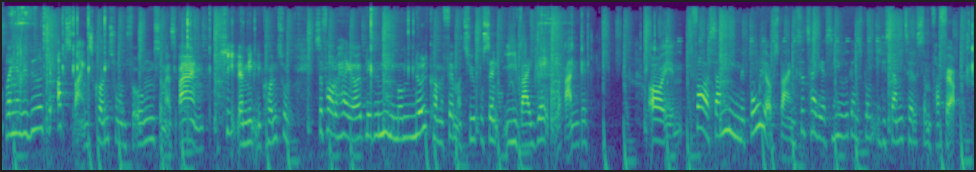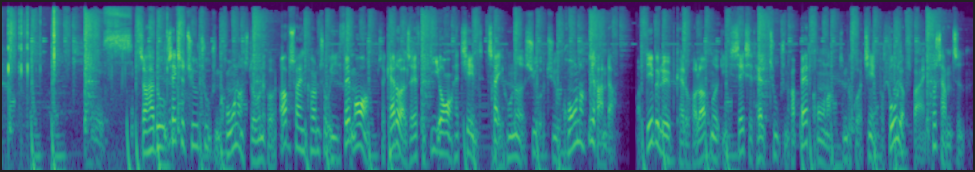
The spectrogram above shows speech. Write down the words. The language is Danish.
Springer vi videre til opsparingskontoen for unge, som altså bare er en helt almindelig konto, så får du her i øjeblikket minimum 0,25% i variabel rente. Og øh, for at sammenligne med boligopsparing, så tager vi altså lige udgangspunkt i de samme tal som fra før. Øh, så har du 26.000 kroner stående på en opsparingskonto i 5 år, så kan du altså efter de år have tjent 327 kroner i renter. Og det beløb kan du holde op mod de 6.500 rabatkroner, som du kunne have tjent på boligopsparing på samme tid.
